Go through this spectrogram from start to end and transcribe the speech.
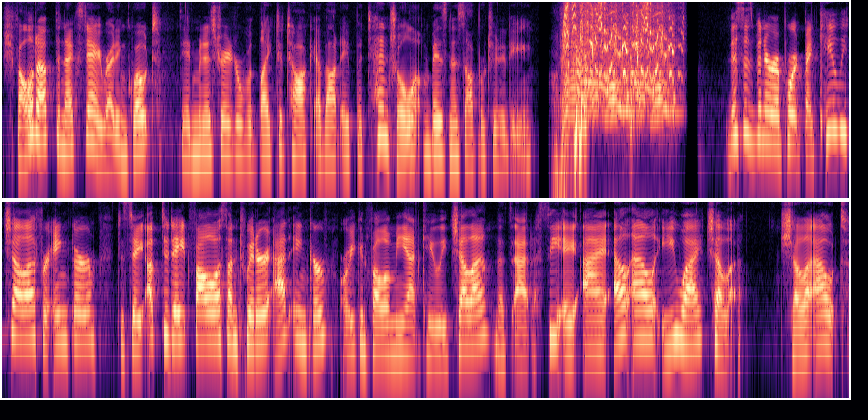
She followed up the next day, writing, quote, The administrator would like to talk about a potential business opportunity. This has been a report by Cailley Chella for Anchor. To stay up to date, follow us on Twitter at Anchor, or you can follow me at Cailley Chella. That's at C A I L L E Y Chella. Chella out.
